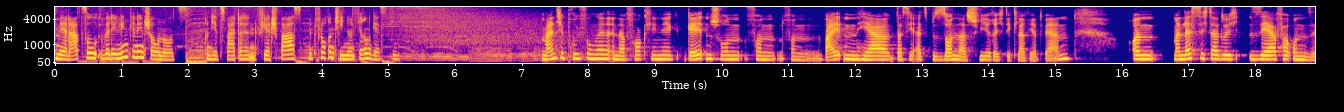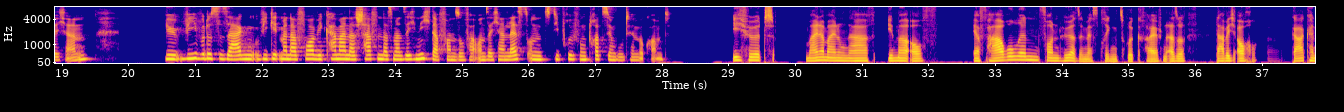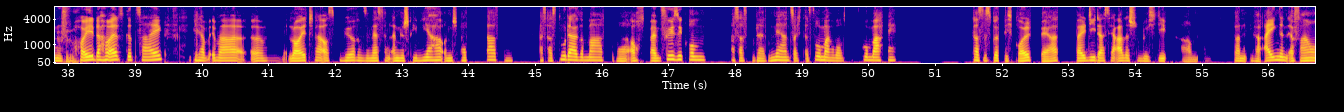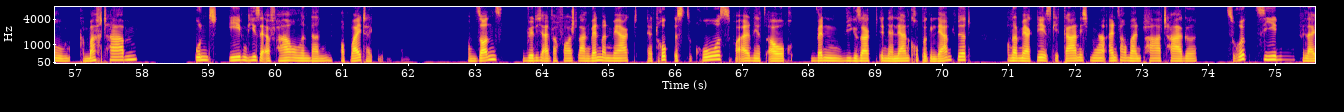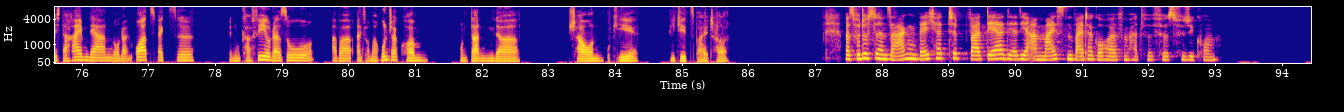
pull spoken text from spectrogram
Mehr dazu über den Link in den Show Notes. Und jetzt weiterhin viel Spaß mit Florentine und ihren Gästen. Manche Prüfungen in der Vorklinik gelten schon von, von Weiten her, dass sie als besonders schwierig deklariert werden. Und man lässt sich dadurch sehr verunsichern. Wie, wie würdest du sagen, wie geht man da vor? Wie kann man das schaffen, dass man sich nicht davon so verunsichern lässt und die Prüfung trotzdem gut hinbekommt? Ich würde meiner Meinung nach immer auf Erfahrungen von Höhersemestrigen zurückgreifen. Also da habe ich auch äh, gar keine Scheu damals gezeigt. Ich habe immer ähm, Leute aus höheren Semestern angeschrieben, ja, und was hast du da gemacht? Auch beim Physikum, was hast du da gelernt? Soll ich das so machen? gemacht, ey, das ist wirklich Gold wert, weil die das ja alles schon durchlebt haben und dann ihre eigenen Erfahrungen gemacht haben und eben diese Erfahrungen dann auch weitergeben können. Und sonst würde ich einfach vorschlagen, wenn man merkt, der Druck ist zu groß, vor allem jetzt auch, wenn, wie gesagt, in der Lerngruppe gelernt wird und dann merkt, nee, es geht gar nicht mehr, einfach mal ein paar Tage zurückziehen, vielleicht daheim lernen oder einen Ortswechsel in einem Café oder so, aber einfach mal runterkommen und dann wieder schauen, okay, wie geht's weiter? Was würdest du denn sagen, welcher Tipp war der, der dir am meisten weitergeholfen hat für, fürs Physikum?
